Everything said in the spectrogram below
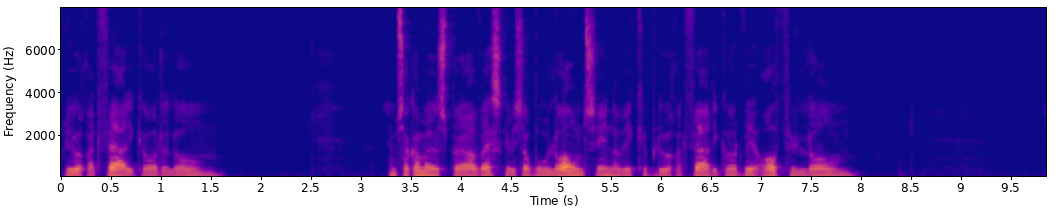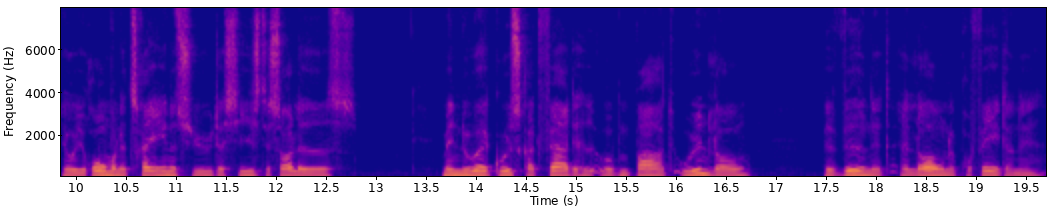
blive retfærdiggjort af loven. Jamen så kan man jo spørge, hvad skal vi så bruge loven til, når vi ikke kan blive retfærdiggjort ved at opfylde loven? Jo, i Romerne 3.21, der siges det således, men nu er Guds retfærdighed åbenbart uden lov, bevidnet af loven og profeterne.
